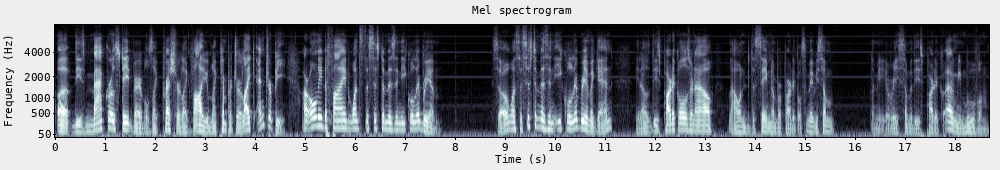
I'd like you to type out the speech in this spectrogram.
uh, these macro state variables like pressure, like volume, like temperature, like entropy are only defined once the system is in equilibrium. So once the system is in equilibrium again, you know, these particles are now, I want to do the same number of particles. So maybe some, let me erase some of these particles. Let me move them.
